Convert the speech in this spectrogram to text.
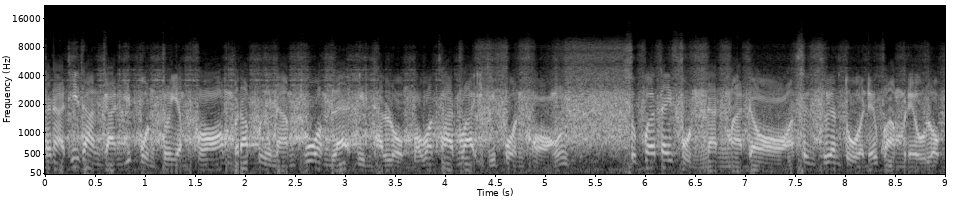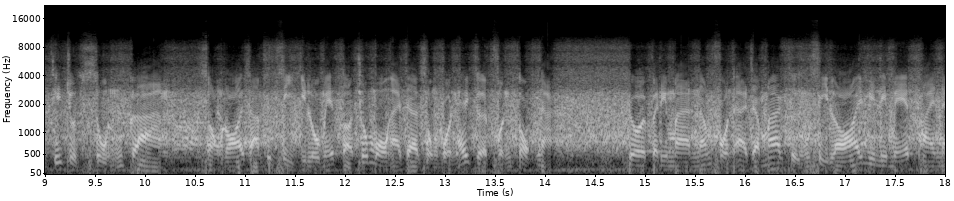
ขณะที่ทางการญี่ปุ่นเตรียมพร้อม รับมือน้ำท่วมและดินถล่มเพราะว่าคาดว่าอิทธิพลของซุปเปอร์ไต้ฝุ่นนันมาดอ ซึ่งเคลื่อนตัวด้วยความเร็วลมที่จุดศูนย์กลาง 234 กิโลเมตรต่อชั่วโมงอาจจะส่งผลให้เกิดฝนตกหนัก โดยปริมาณน้ำฝนอาจจะมากถึง 400 มิลลิเมตรภายใน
